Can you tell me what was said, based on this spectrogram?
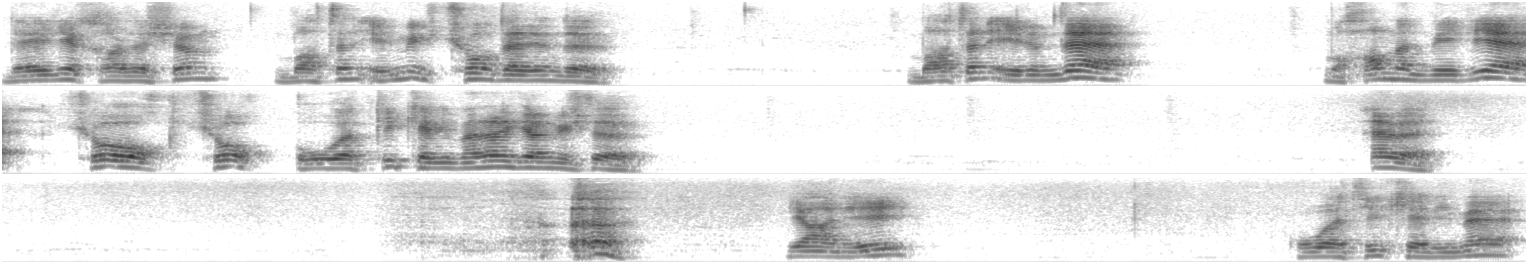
Değerli kardeşim, batın ilmi çok derindir. Batın ilimde Muhammed Mehdi'ye çok çok kuvvetli kelimeler gelmiştir. Evet. yani kuvvetli kelime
